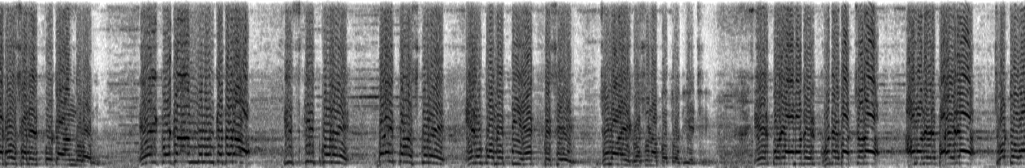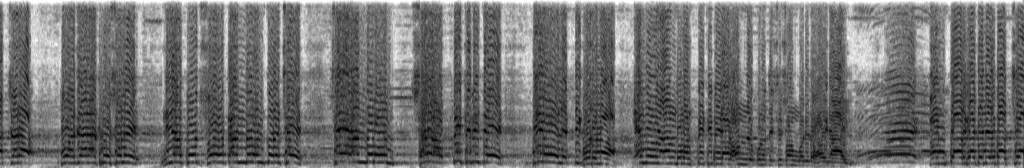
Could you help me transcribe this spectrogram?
আঠারো সালের কোটা আন্দোলন। এই কোটা আন্দোলনকে তারা স্কিপ করে বাইপাস করে এরকম একটি এক পেশে জুলাই ঘোষণাপত্র দিয়েছে। এরপরে আমাদের খুদে বাচ্চারা, আমাদের ভাইরা, ছোট বাচ্চারা দু হাজার আঠারো সালে নিরাপদ সড়ক আন্দোলন করেছে। যে আন্দোলন সারা পৃথিবীতে বিরল একটি ঘটনা, এমন আন্দোলন পৃথিবীর আর অন্য কোনো দেশে সংগঠিত হয় নাই। ইন্টার গার্ডেনের বাচ্চা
